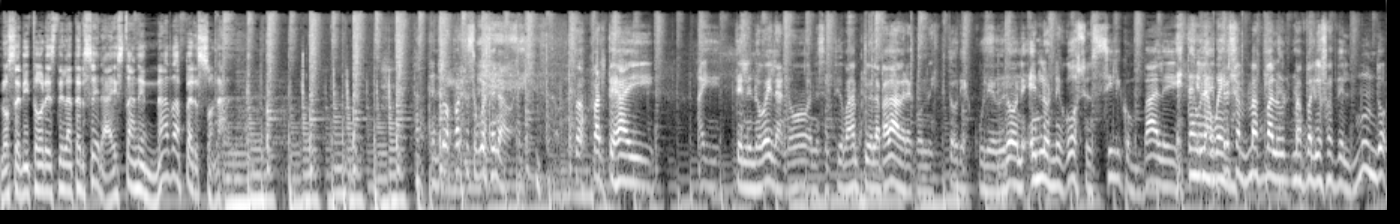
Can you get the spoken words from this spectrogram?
Los editores de la tercera están en nada personal. En todas partes se cuece nada. En todas partes hay, hay telenovela, ¿no? En el sentido más amplio de la palabra, con historias, culebrones, en los negocios, en Silicon Valley, Esta es en una las buena. empresas más, valor- más valiosas del mundo.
